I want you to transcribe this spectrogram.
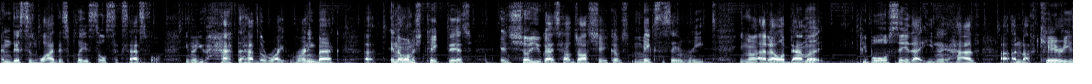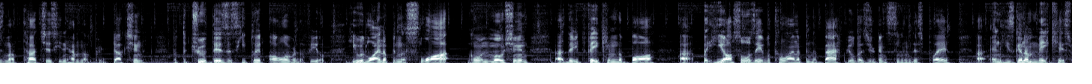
And this is why this play is so successful. You know, you have to have the right running back. Uh, and I want to take this and show you guys how Josh Jacobs makes the same reads. You know, at Alabama, people will say that he didn't have uh, enough carries, enough touches, he didn't have enough production. But the truth is, is he played all over the field. He would line up in the slot, go in motion. Uh, they'd fake him the ball. Uh, but he also was able to line up in the backfield as you're going to see in this play, uh, and he's going to make his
